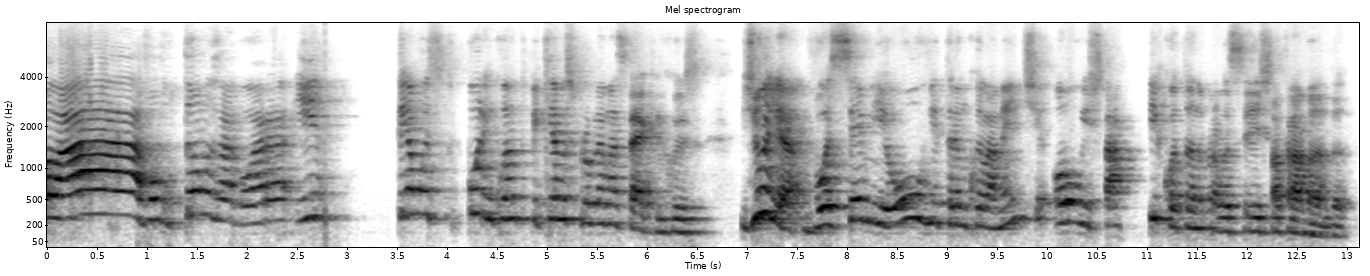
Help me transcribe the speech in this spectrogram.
Olá! Voltamos agora e temos, por enquanto, pequenos problemas técnicos. Júlia, você me ouve tranquilamente ou está picotando para você e está travando?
